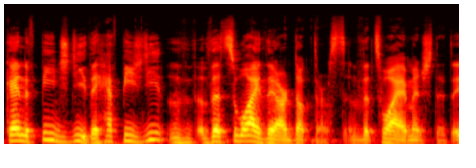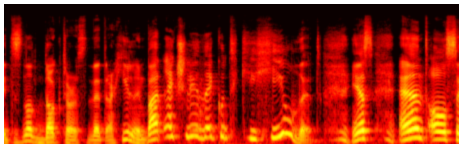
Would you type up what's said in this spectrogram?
kind of PhD, they have PhD, th that's why they are doctors, that's why I mentioned it. It is not doctors that are healing, but actually they could heal it, yes? And also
